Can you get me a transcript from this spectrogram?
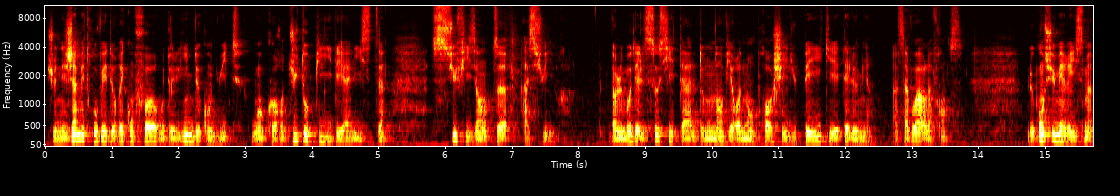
Je n'ai jamais trouvé de réconfort ou de ligne de conduite, ou encore d'utopie idéaliste, suffisante à suivre, dans le modèle sociétal de mon environnement proche et du pays qui était le mien, à savoir la France. Le consumérisme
